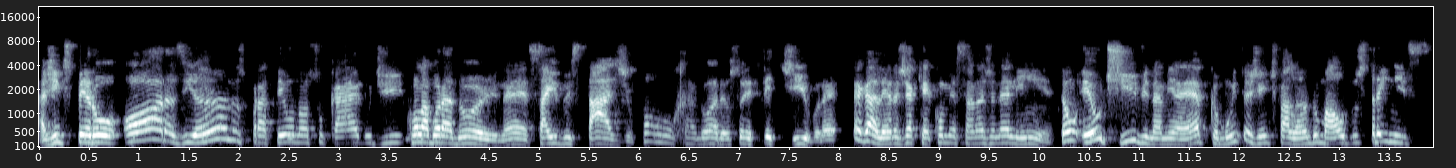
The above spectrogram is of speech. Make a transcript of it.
A gente esperou horas e anos para ter o nosso cargo de colaborador, né? Sair do estágio. Porra, agora eu sou efetivo, né? A galera já quer começar na janelinha. Então, eu tive, na minha época, muita gente falando mal dos trainees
